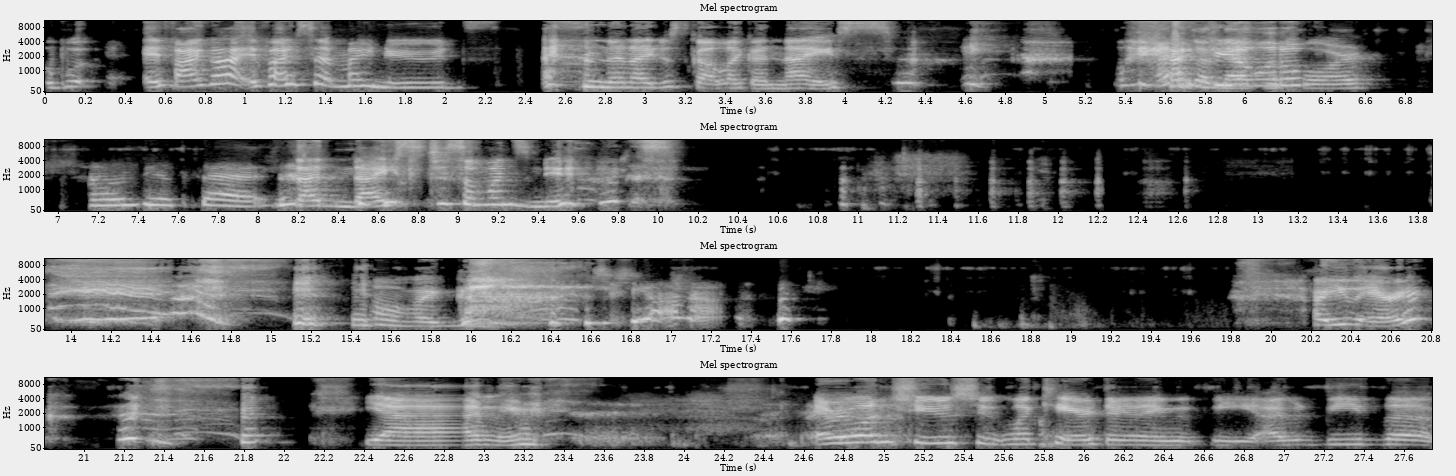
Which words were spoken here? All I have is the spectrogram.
But If I got, if I sent my nudes and then I just got like a nice, like I've I'd be a little before. I would be upset. that nice to someone's nudes. Oh my god. Kiana. Are you Eric? yeah, I'm Eric. Everyone choose who, what character they would be. I would be the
